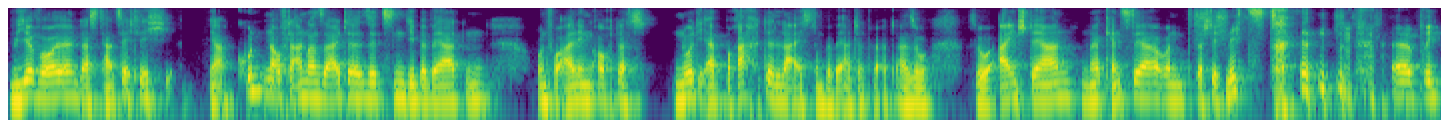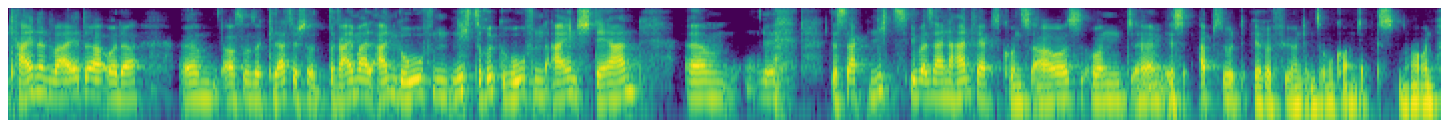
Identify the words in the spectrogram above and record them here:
wir wollen, dass tatsächlich ja, Kunden auf der anderen Seite sitzen, die bewerten und vor allen Dingen auch, dass nur die erbrachte Leistung bewertet wird. Also so ein Stern, ne, kennst du ja, und da steht nichts drin, äh, bringt keinen weiter oder ähm, auch so, so klassisch, so dreimal angerufen, nicht zurückgerufen, ein Stern. Ähm, das sagt nichts über seine Handwerkskunst aus und ähm, ist absolut irreführend in so einem Kontext. Ne? Und,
